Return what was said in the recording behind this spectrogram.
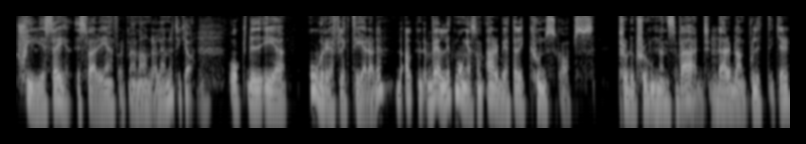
skiljer sig i Sverige jämfört med, med andra länder, tycker jag. Mm. Och vi är oreflekterade. Väldigt många som arbetar i kunskapsproduktionens värld, mm. däribland politiker,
